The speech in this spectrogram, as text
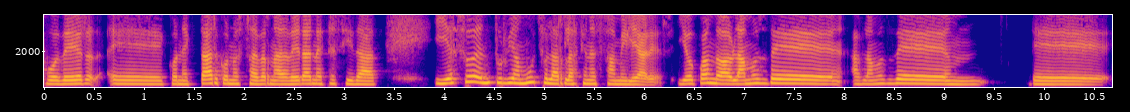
poder eh, conectar con nuestra verdadera necesidad. Y eso enturbia mucho las relaciones familiares. Yo cuando hablamos de, hablamos de, de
